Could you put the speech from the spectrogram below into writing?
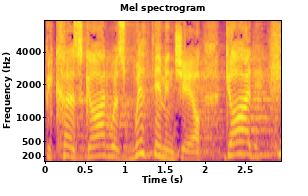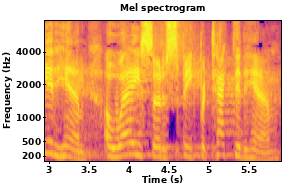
because God was with him in jail. God hid him away, so to speak, protected him.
